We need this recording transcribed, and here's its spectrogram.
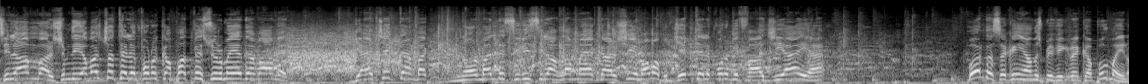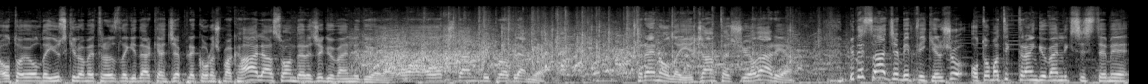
Silahım var. Şimdi yavaşça telefonu kapat ve sürmeye devam et. Gerçekten bak normalde sivil silahlanmaya karşıyım ama bu cep telefonu bir facia ya. Bu arada sakın yanlış bir fikre kapılmayın. Otoyolda 100 kilometre hızla giderken ceple konuşmak hala son derece güvenli diyorlar. O, o açıdan bir problem yok. Tren olayı, can taşıyorlar ya. Bir de sadece bir fikir. Şu otomatik tren güvenlik sistemi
